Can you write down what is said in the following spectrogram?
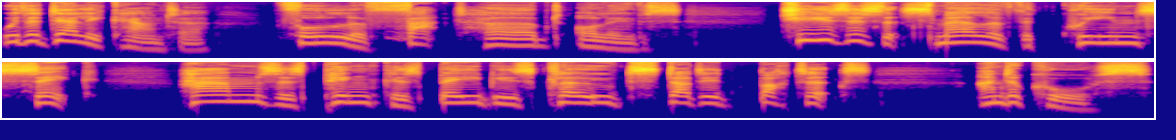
with a deli counter full of fat herbed olives, cheeses that smell of the Queen's sick, hams as pink as babies' clothed studded buttocks, and of course,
